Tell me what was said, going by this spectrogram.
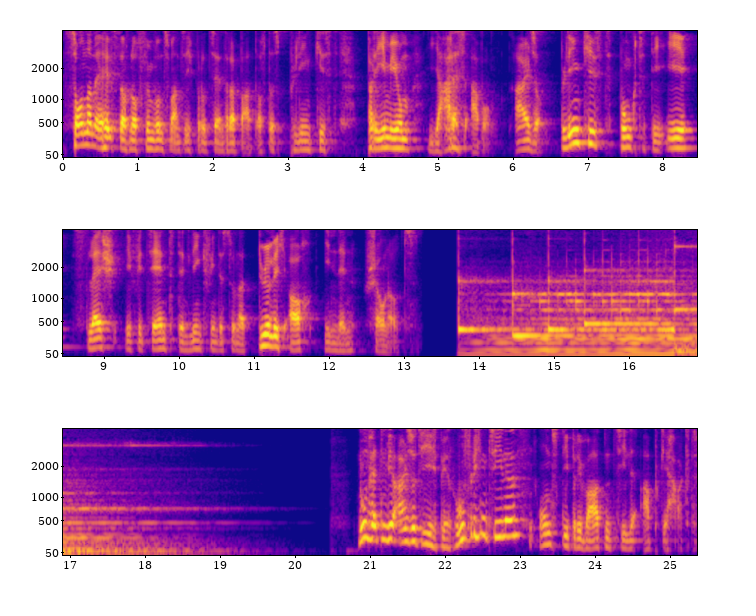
sondern erhältst auch noch 25% Rabatt auf das Blinkist Premium Jahresabo. Also blinkist.de slash effizient. Den Link findest du natürlich auch in den Show Notes. Nun hätten wir also die beruflichen Ziele und die privaten Ziele abgehakt.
